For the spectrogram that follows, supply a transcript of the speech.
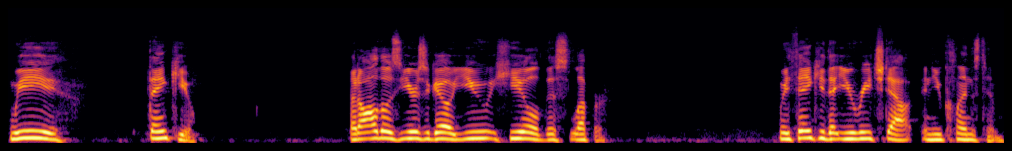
we thank you that all those years ago you healed this leper. We thank you that you reached out and you cleansed him.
